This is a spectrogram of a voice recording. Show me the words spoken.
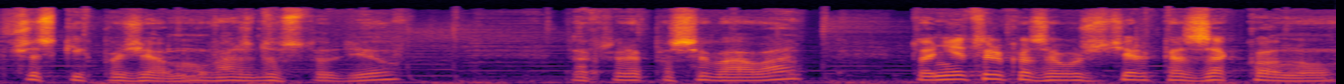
wszystkich poziomów, aż do studiów, na które posyłała, to nie tylko założycielka zakonu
